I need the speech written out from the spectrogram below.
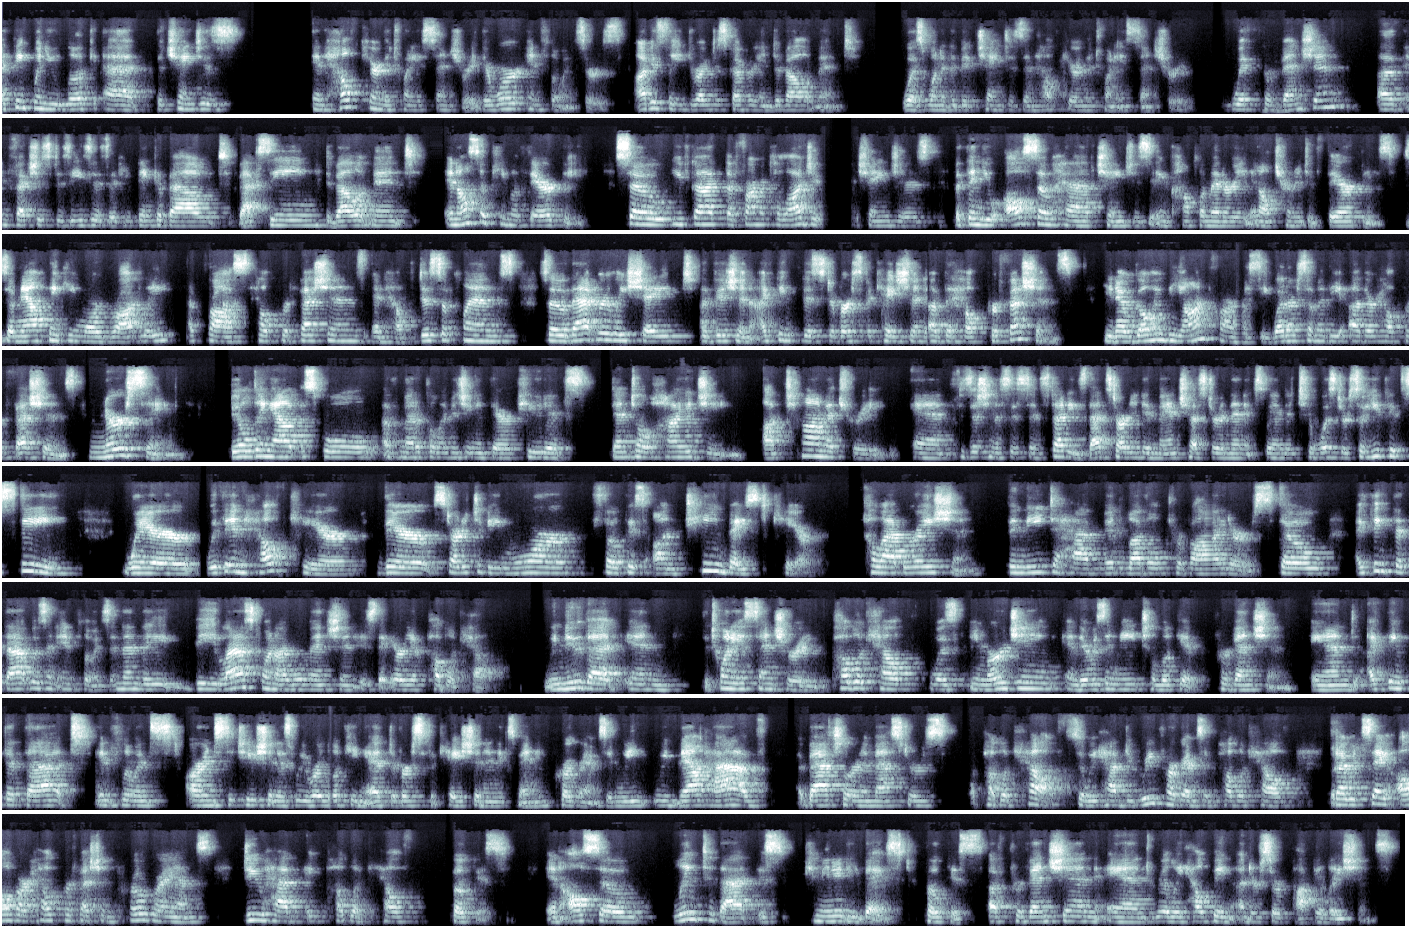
I think when you look at the changes in healthcare in the 20th century, there were influencers. Obviously, drug discovery and development was one of the big changes in healthcare in the 20th century. With prevention of infectious diseases, if you think about vaccine development and also chemotherapy. So you've got the pharmacologic changes, but then you also have changes in complementary and alternative therapies. So now thinking more broadly across health professions and health disciplines. So that really shaped the vision. I think this diversification of the health professions, you know, going beyond pharmacy, what are some of the other health professions? Nursing, building out a school of medical imaging and therapeutics, dental hygiene, optometry, and physician assistant studies. That started in Manchester and then expanded to Worcester. So you could see where within healthcare, there started to be more focus on team based care, collaboration, the need to have mid level providers. So I think that that was an influence. And then the, the last one I will mention is the area of public health. We knew that in the 20th century, public health was emerging and there was a need to look at prevention. And I think that that influenced our institution as we were looking at diversification and expanding programs. And we, we now have a bachelor and a master's of public health. So we have degree programs in public health. But I would say all of our health profession programs do have a public health focus. And also linked to that is community based focus of prevention and really helping underserved populations.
